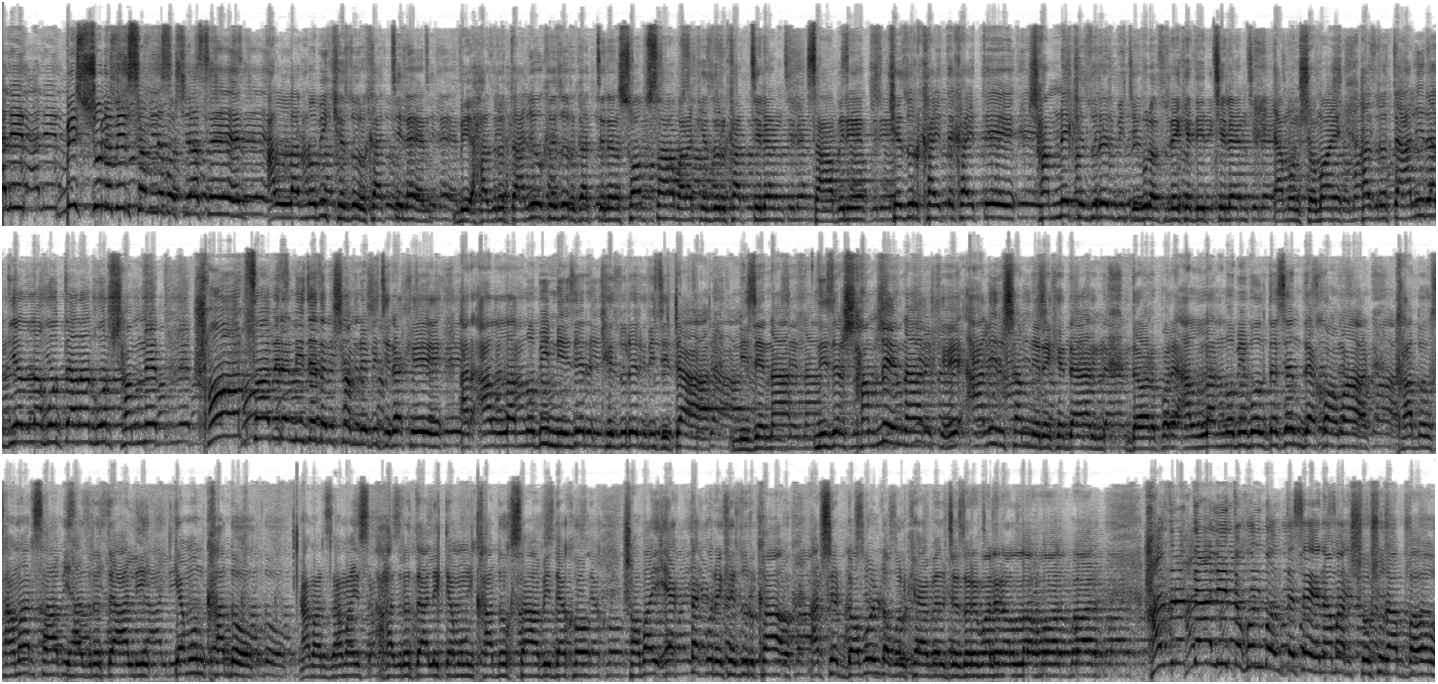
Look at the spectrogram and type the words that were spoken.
আলী বিশ্ব নবীর সামনে বসে আছেন। নবী খেজুর খাচ্ছিলেন আলীও খেজুর খাচ্ছিলেন, সব সাহাবারা খেজুর খাচ্ছিলেন। খেজুর খাইতে খাইতে সামনে খেজুরের বিচিগুলো রেখে দিচ্ছিলেন। এমন সময় আলী রাদিয়াল্লাহু তাআলার সামনে সব সাহাবীরা নিজেদের সামনে বিচি রাখে আর আল্লাহ নবী নিজের খেজুরের বিচিটা নিজে না, নিজের সামনে না রেখে আলীর সামনে রেখে দেন। দেওয়ার পরে আল্লাহ নবী বলতেছেন, দেখো আমার খাদক, আমার সাহাবী হাজরতে আলী কেমন খাদক? আমার জামাই হাজরতে আলী কেমন খাদক সাহাবী, দেখো, সবাই একটা করে খেজুর খাও আর সে ডবল ডবল খেয়ে ফেলছে, জোরে বলেন আল্লাহু আকবার। হাজরতে আলী তখন বলতেছেন, আমার শ্বশুর আব্বাও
